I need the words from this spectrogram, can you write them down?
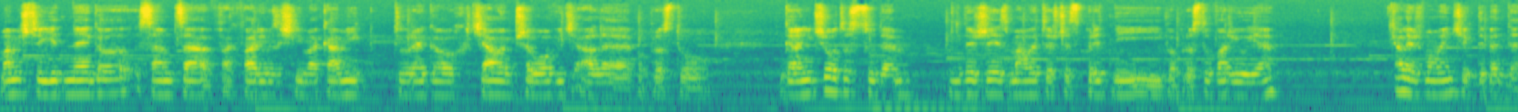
Mam jeszcze jednego samca w akwarium ze ślimakami, którego chciałem przełowić, ale po prostu graniczyło to z cudem. Nie dość, że jest mały, to jeszcze sprytny i po prostu wariuje. Ale już w momencie, gdy będę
